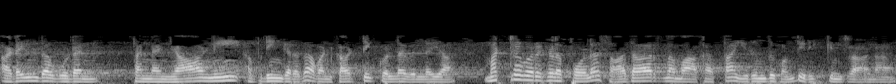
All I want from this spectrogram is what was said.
அடைந்தவுடன் தன்னை ஞானி அப்படிங்கிறத அவன் காட்டிக்கொள்ளவில்லையா மற்றவர்களை போல சாதாரணமாகத்தான் இருந்து கொண்டு இருக்கின்றானா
